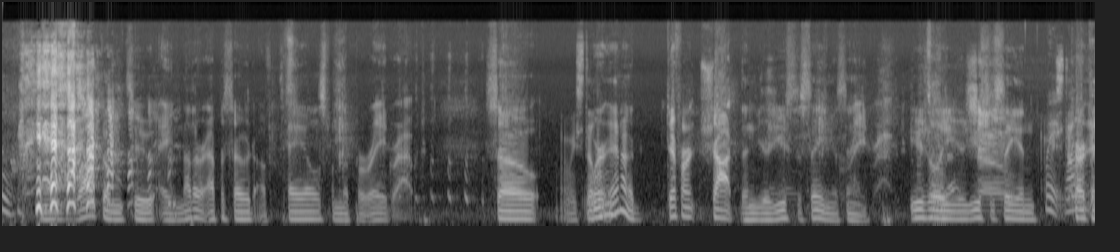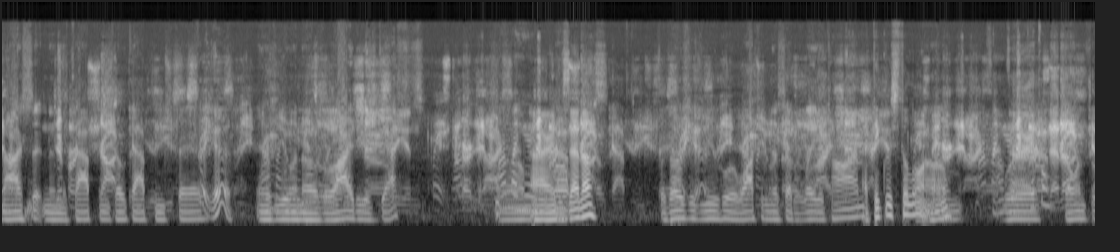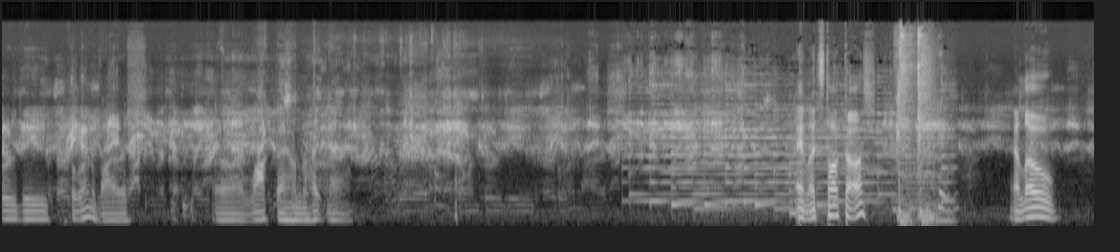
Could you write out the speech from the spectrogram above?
Welcome to another episode of Tales from the Parade Route. So Are we still we're on? in a different shot than you're used to seeing us in. Usually, you're used to seeing Wait, what? Kirk and I sitting in the captain, co-captain's chair, interviewing a variety of guests. Why am I Um, hearing All right, is that us? For those of you who are watching this at a later time, I think we're still on, man. um, we're going through the coronavirus uh, lockdown right now. Hey, let's talk to us. Hello,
